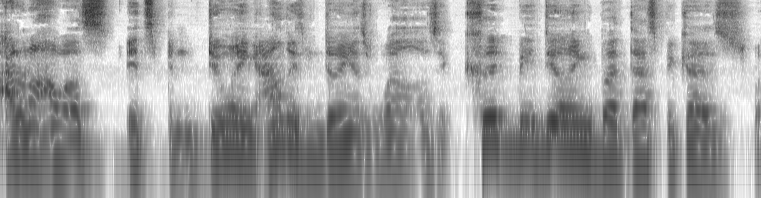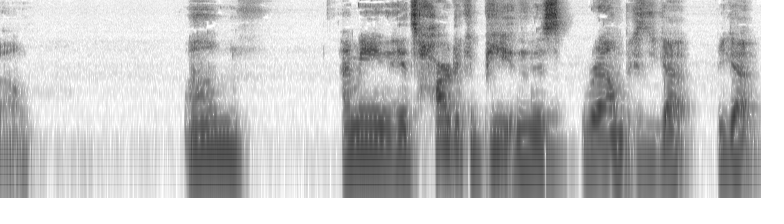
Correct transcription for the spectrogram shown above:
I don't know how well it's, it's been doing. I don't think it's been doing as well as it could be doing, but that's because, well, um, I mean, it's hard to compete in this realm because you got you got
